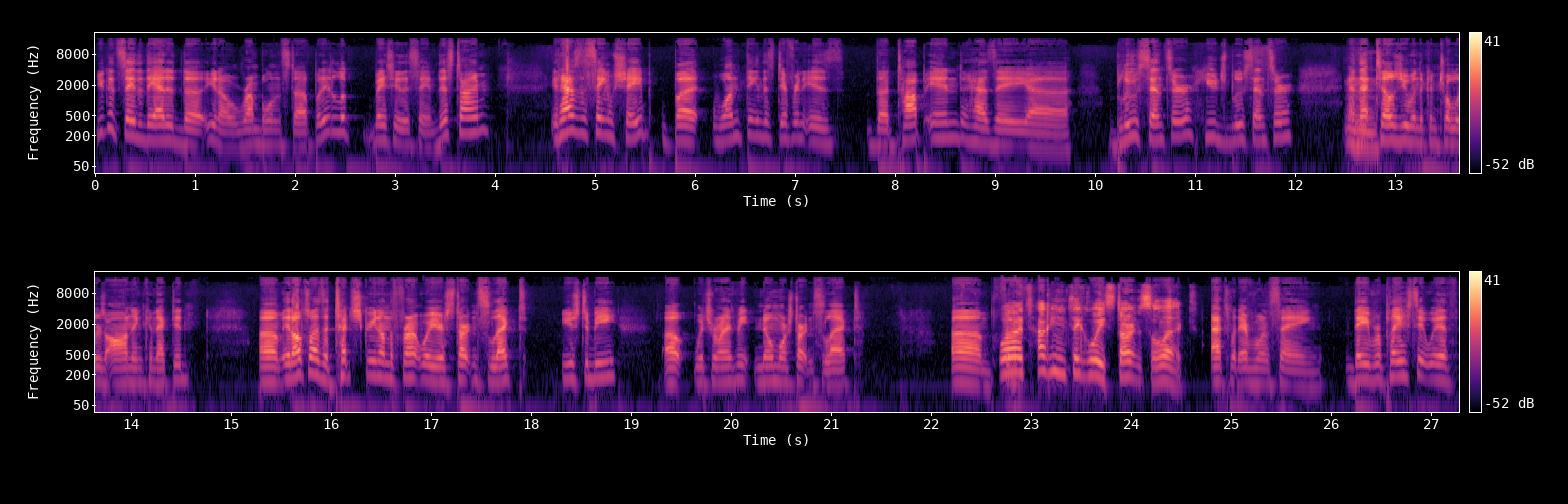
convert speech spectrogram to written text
You could say that they added the you know rumble and stuff, but it looked basically the same. This time, it has the same shape, but one thing that's different is the top end has a uh, blue sensor, huge blue sensor, and that tells you when the controller's on and connected. Um, it also has a touch screen on the front where your start and select used to be, uh, which reminds me, no more start and select. Um, the- How can you take away start and select? that's what everyone's saying. They replaced it with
